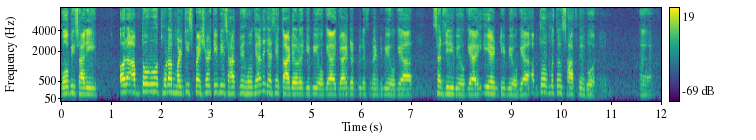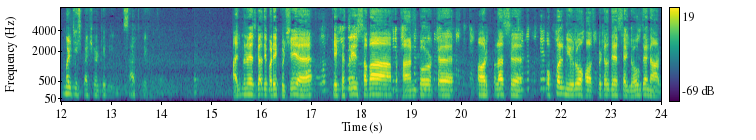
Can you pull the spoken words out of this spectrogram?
वो भी सारी और अब तो वो थोड़ा मल्टी स्पेशलिटी भी साथ में हो गया ना जैसे कार्डियोलॉजी भी हो गया जॉइंट रिप्लेसमेंट भी हो गया सर्जरी भी हो गया ईएनटी भी हो गया अब तो मतलब साथ में वो है मल्टी स्पेशलिटी भी साथ में है ਅੱਜ ਮੈਨੂੰ ਇਸ ਗੱਲ ਦੀ ਬੜੀ ਖੁਸ਼ੀ ਹੈ ਕਿ ਖੱਤਰੀ ਸਭਾ ਪਠਾਨਕੋਟ ਔਰ ਪਲੱਸ ਉੱਪਲ ਨਿਊਰੋ ਹਸਪੀਟਲ ਦੇ ਸਹਿਯੋਗ ਦੇ ਨਾਲ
